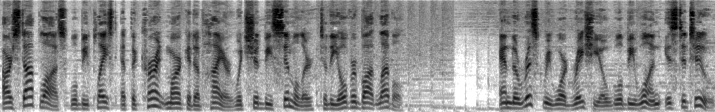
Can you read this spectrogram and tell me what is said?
Our stop loss will be placed at the current market of higher which should be similar to the overbought level. And the risk-reward ratio will be 1 is to 2.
